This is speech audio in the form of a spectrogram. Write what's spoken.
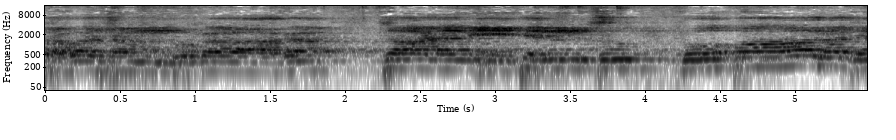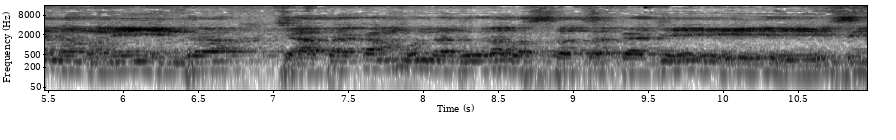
ప్రవశంబుగాగా జాడనే తెలుసు గోపాల జనమునీంద్ర శాతకముల దురవస్థ చక్కజేసి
